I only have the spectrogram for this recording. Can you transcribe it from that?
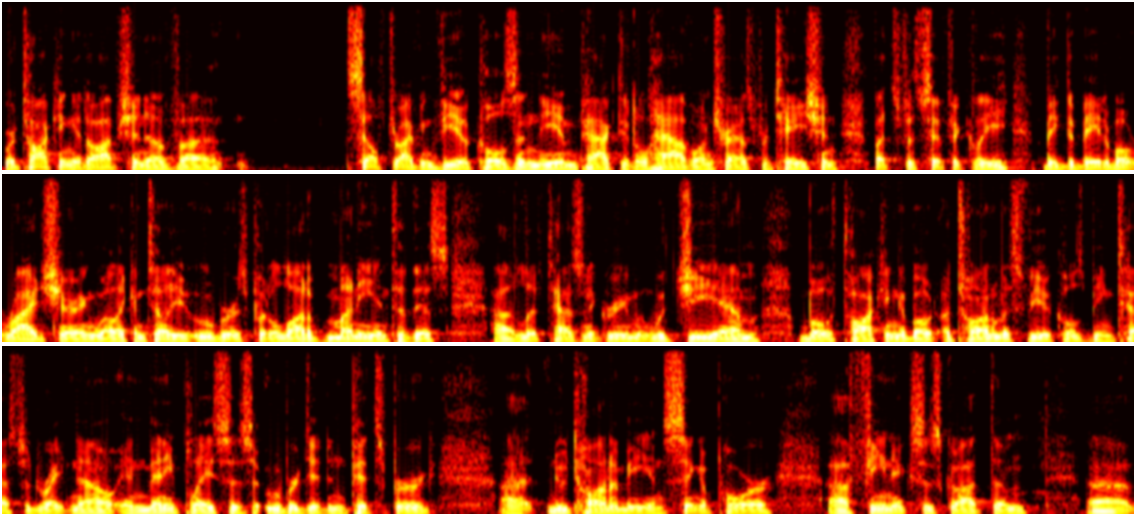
We're talking adoption of. Uh, self driving vehicles and the impact it'll have on transportation, but specifically, big debate about ride sharing. Well, I can tell you, Uber has put a lot of money into this. Uh, Lyft has an agreement with GM, both talking about autonomous vehicles being tested right now in many places. Uber did in Pittsburgh, uh, Nutonomy in Singapore, uh, Phoenix has got them. Uh,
